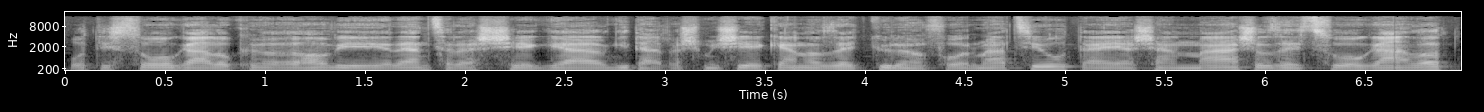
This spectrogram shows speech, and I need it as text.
ott is szolgálok havi rendszerességgel gitáros miséken, az egy külön formáció, teljesen más, az egy szolgálat,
